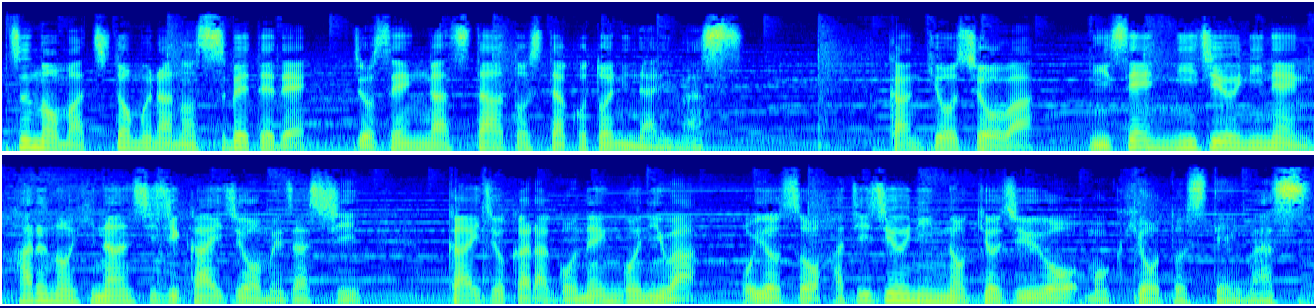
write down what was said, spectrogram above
つの町と村のすべてで除染がスタートしたことになります。環境省は2022年春の避難指示解除を目指し解除から5年後にはおよそ80人の居住を目標としています。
